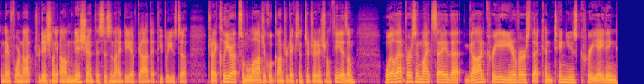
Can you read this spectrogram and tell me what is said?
and therefore not traditionally omniscient. This is an idea of God that people use to try to clear up some logical contradictions to traditional theism. Well, that person might say that God created a universe that continues creating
